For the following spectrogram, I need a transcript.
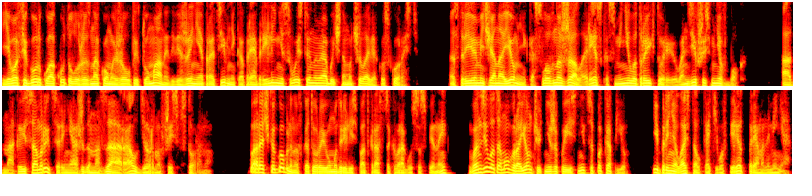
Его фигурку окутал уже знакомый желтый туман, и движения противника приобрели несвойственную обычному человеку скорость. Острие меча наемника, словно жало, резко сменило траекторию, вонзившись мне в бок. Однако и сам рыцарь неожиданно заорал, дернувшись в сторону. Парочка гоблинов, которые умудрились подкрасться к врагу со спины, вонзила тому в район чуть ниже поясницы по копью и принялась толкать его вперед прямо на меня.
